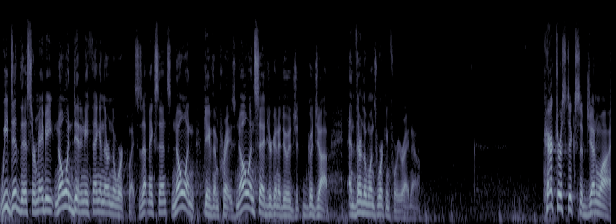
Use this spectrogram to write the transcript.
We did this, or maybe no one did anything and they're in the workplace. Does that make sense? No one gave them praise. No one said you're going to do a good job. And they're the ones working for you right now. Characteristics of Gen Y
